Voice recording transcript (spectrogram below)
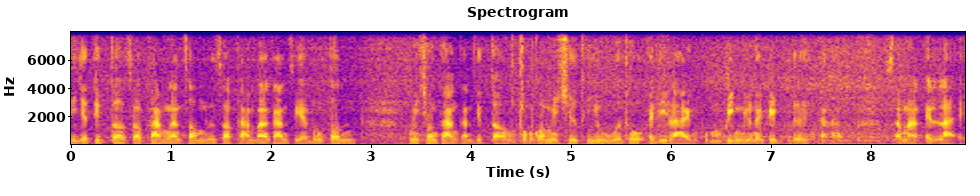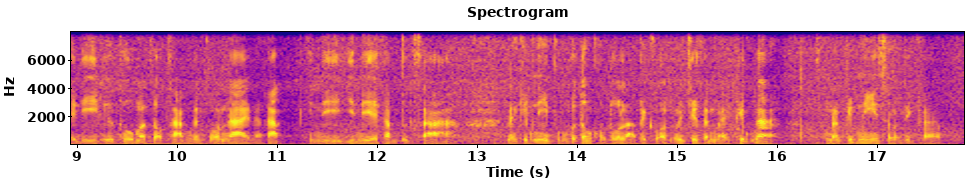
ที่จะติดต่อสอบถามงานซ่อมหรือสอบถามอาการเสียเบื้องต้น มีช่องทางการติดต่อ ผมก็มีชื่อที่อยู่เบอร์โทรไอดีไลน์ผมวิ่งอยู่ในคลิปเลยนะครับ สามารถแอดไลน์ไอดีหรือโทรมาสอบถามกันก่อนได้นะครับ ยินดียินดีให้คำปรึกษา และคลิปนี้ผมก็ต้องขอตัวลาไปก่อนไว้เจอกันใหม่คลิปหน้าสำหรับคลิปนี้ สวัสดีครับ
